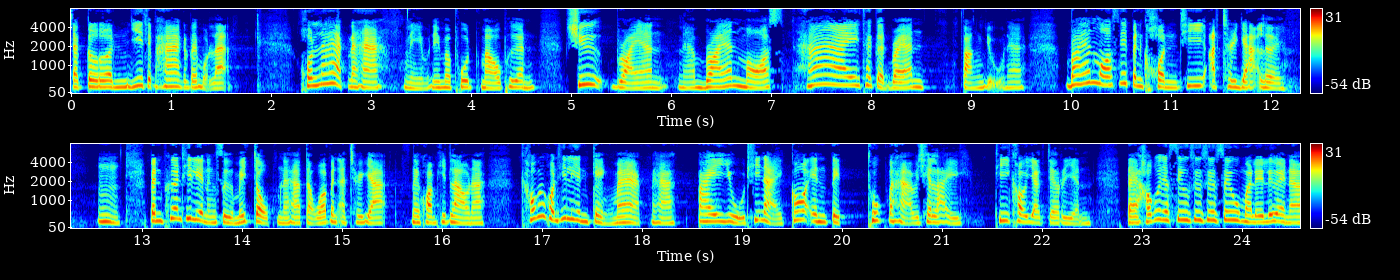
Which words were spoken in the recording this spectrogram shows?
จะเกิน 25 กันไปหมดละคนแรกนะคะนี่วันนี้มาพูดเมาเพื่อน ชื่อไบรอันนะไบรอันมอสไฮถ้าเกิดไบรอัน ฟังอยู่นะไบรอันมอสนี่เป็นคนที่อัจฉริยะเลย อืมเป็นเพื่อนที่เรียนหนังสือไม่จบนะคะแต่ว่าเป็นอัจฉริยะในความคิดเรานะเขาเป็นคนที่เรียนเก่งมากนะคะไปอยู่ที่ไหนก็เอ็นติดทุกมหาวิทยาลัยที่เขาอยากจะเรียน แต่เขาก็จะซิ่วซิ่วซิ่วมาเรื่อยๆนะ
